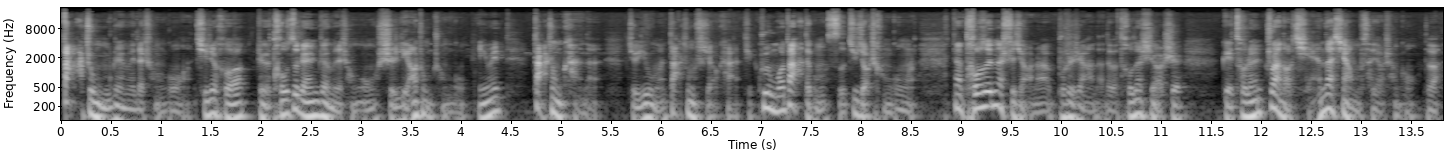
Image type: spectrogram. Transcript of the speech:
大众认为的成功啊，其实和这个投资人认为的成功是两种成功。因为大众看呢，就以我们大众视角看，这规模大的公司就叫成功了。但投资人的视角呢，不是这样的，对吧？投资人视角是。给投资人赚到钱的项目才叫成功，对吧？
